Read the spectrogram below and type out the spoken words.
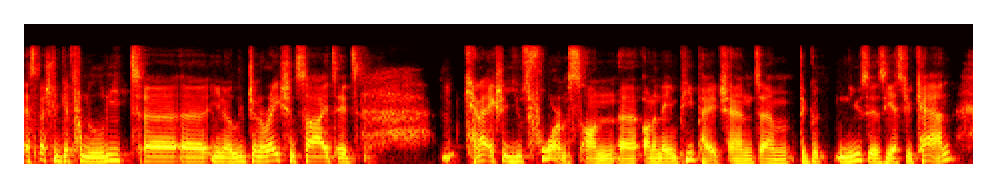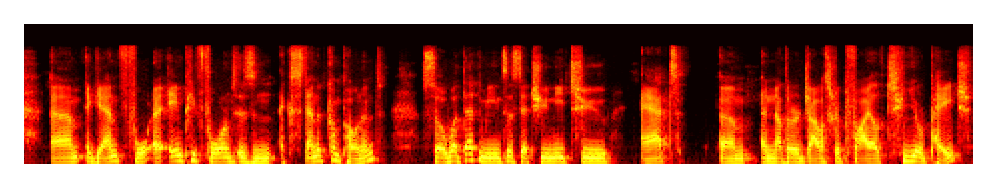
especially get from lead, uh, uh, you know, lead generation sites. It's can I actually use forms on uh, on an AMP page? And um, the good news is, yes, you can. Um, again, for uh, AMP forms is an extended component. So what that means is that you need to add um, another JavaScript file to your page.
